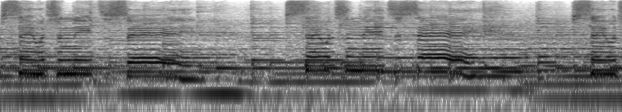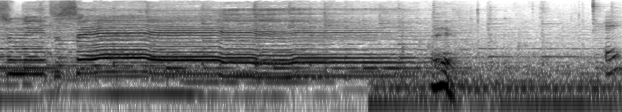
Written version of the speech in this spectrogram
Say what you need to say. Say what you need to say. Say what you need to say. Hey, Hey,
